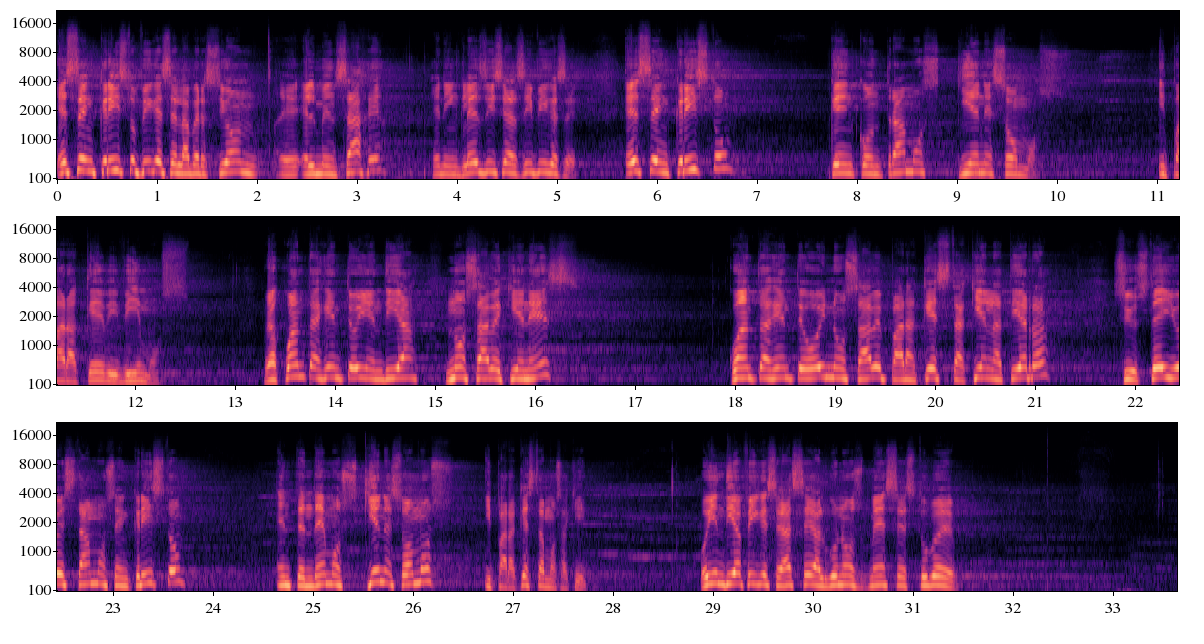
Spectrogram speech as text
Es en Cristo, fíjese la versión, eh, el mensaje en inglés dice así, fíjese, es en Cristo que encontramos quiénes somos y para qué vivimos. ¿Cuánta gente hoy en día no sabe quién es? ¿Cuánta gente hoy no sabe para qué está aquí en la tierra? Si usted y yo estamos en Cristo, entendemos quiénes somos y para qué estamos aquí. Hoy en día, fíjese, hace algunos meses tuve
